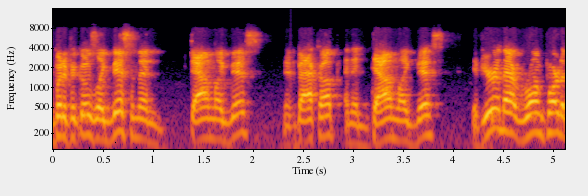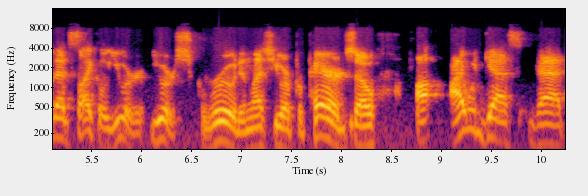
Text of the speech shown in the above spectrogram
but if it goes like this and then down like this, then back up and then down like this, if you're in that wrong part of that cycle, you are you are screwed unless you are prepared. So uh, I would guess that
